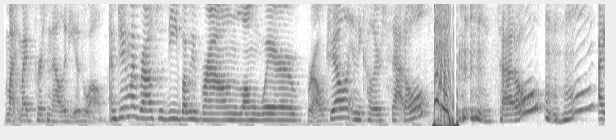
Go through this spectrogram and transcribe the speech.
my, my personality as well. I'm doing my brows with the Bobbi Brown Longwear Brow Gel in the color Saddle. Saddle? Mm -hmm. I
